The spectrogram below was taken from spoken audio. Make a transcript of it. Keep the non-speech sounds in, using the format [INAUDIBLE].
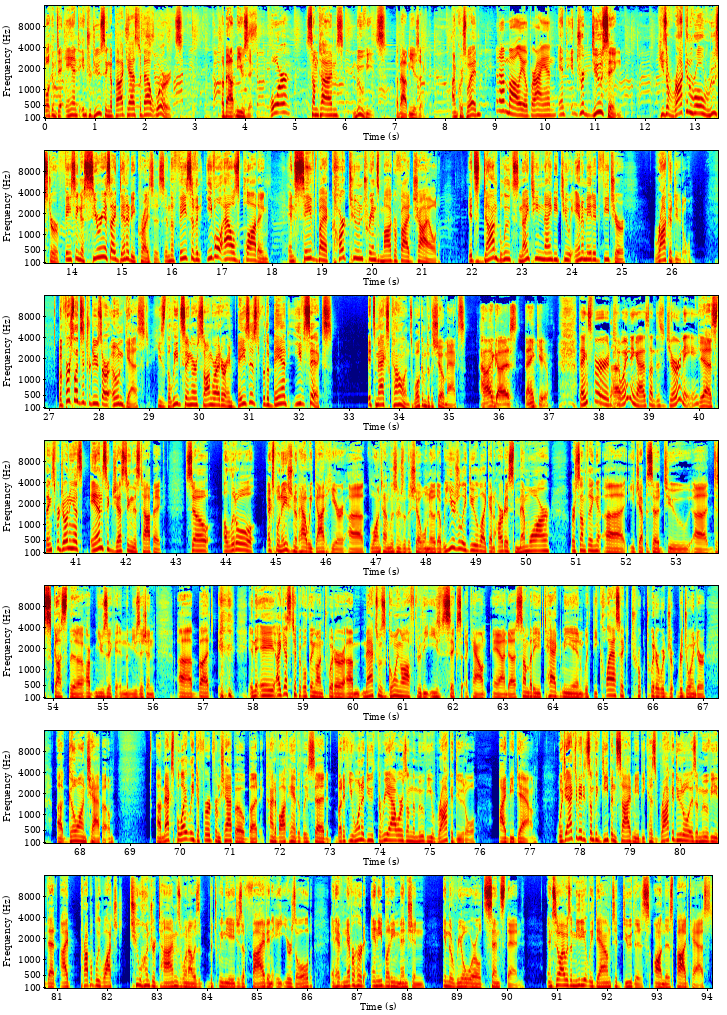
welcome to And Introducing a podcast about words, about music, or sometimes movies about music. I'm Chris Wade, And I'm Molly O'Brien. and introducing. He's a rock and roll rooster facing a serious identity crisis in the face of an evil owl's plotting and saved by a cartoon transmogrified child. It's Don Bluth's 1992 animated feature, Rockadoodle. But first, let's introduce our own guest. He's the lead singer, songwriter, and bassist for the band Eve Six. It's Max Collins. Welcome to the show, Max. Hi, guys. Thank you. Thanks for joining us on this journey. Yes, thanks for joining us and suggesting this topic. So, a little explanation of how we got here. Uh, longtime listeners of the show will know that we usually do like an artist's memoir or something uh, each episode to uh, discuss the our music and the musician. Uh, but [LAUGHS] in a, I guess, typical thing on Twitter, um, Max was going off through the Eve 6 account, and uh, somebody tagged me in with the classic tr- Twitter rejo- rejoinder, uh, "Go on Chapo." Uh, Max politely deferred from Chapo, but kind of offhandedly said, But if you want to do three hours on the movie Rockadoodle, I'd be down. Which activated something deep inside me because Rockadoodle is a movie that I probably watched 200 times when I was between the ages of five and eight years old and have never heard anybody mention in the real world since then. And so I was immediately down to do this on this podcast.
